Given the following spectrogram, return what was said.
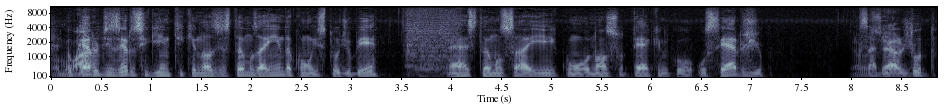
Vamos Eu lá. quero dizer o seguinte, que nós estamos ainda com o Estúdio B, né? Estamos aí com o nosso técnico, o Sérgio, É o sabe Sérgio. tudo,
